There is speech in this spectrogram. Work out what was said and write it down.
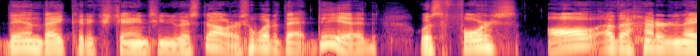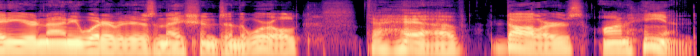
then they could exchange in US dollars. And what that did was force all of the 180 or 90, whatever it is, nations in the world to have dollars on hand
